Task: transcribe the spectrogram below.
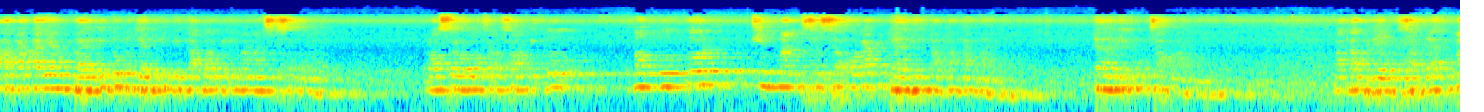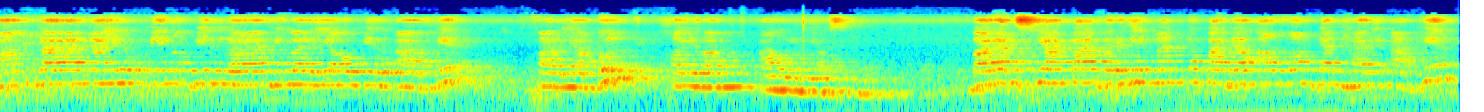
kata-kata yang baik itu menjadi indikator keimanan seseorang. Rasulullah SAW itu mengukur iman seseorang dari kata-katanya, dari ucapannya. Maka beliau bersabda, "Maka yu'minu billahi wal yaumil akhir falyaqul khairan aw Barang siapa beriman kepada Allah dan hari akhir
